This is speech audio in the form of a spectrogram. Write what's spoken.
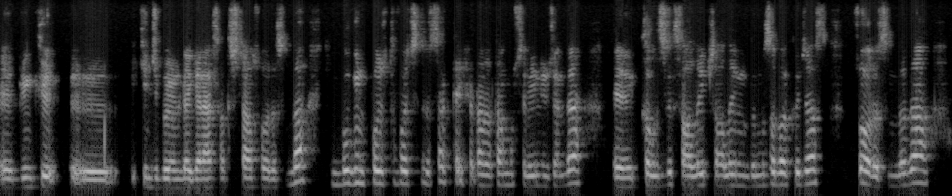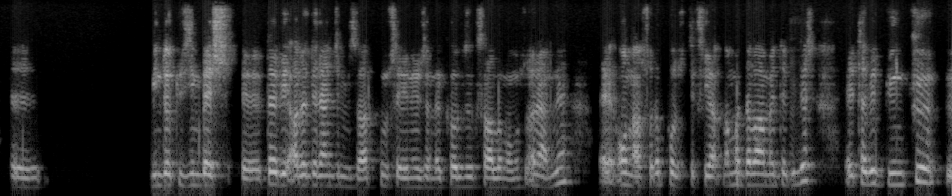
E, dünkü e, ikinci bölümde genel satıştan sonrasında. Şimdi bugün pozitif açılırsak tekrar zaten bu seviyenin üzerinde e, kalıcılık sağlayıp sağlayamadığımıza bakacağız. Sonrasında da e, 1425'de bir ara direncimiz var. Bu seviyenin üzerinde kalıcılık sağlamamız önemli. E, Ondan sonra pozitif fiyatlama devam edebilir. E, tabii dünkü e,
